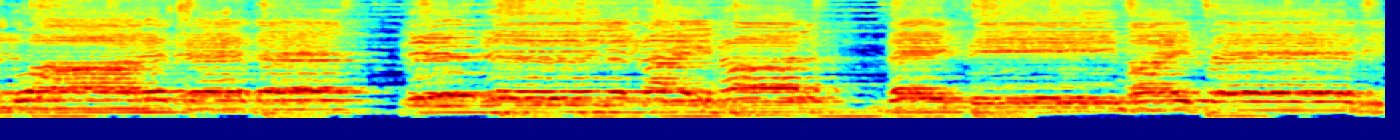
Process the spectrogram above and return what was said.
Întoarce-te cât în cai hal vei fi mai fericit.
